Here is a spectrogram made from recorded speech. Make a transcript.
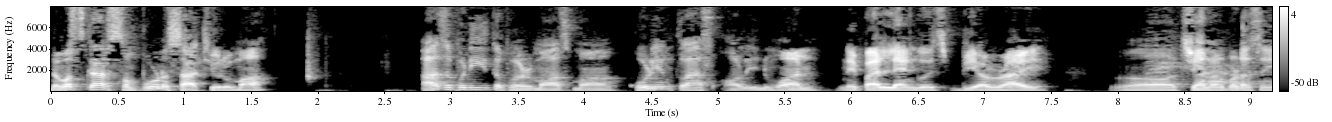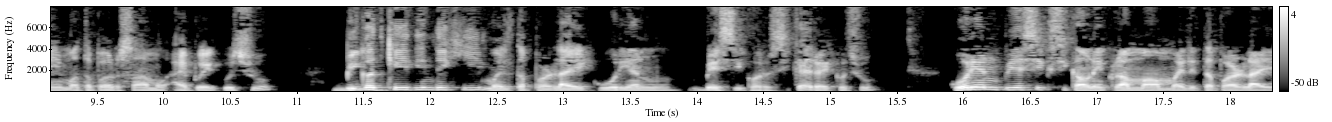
नमस्कार सम्पूर्ण साथीहरूमा। आज पनि तपाईँहरू माझमा Korean class all in one Nepali language B R च्यानलबाट चाहिँ म तपाईँहरू सामु आइपुगेको छु। विगत केही दिनदेखि मैले तपाईँहरूलाई कोरियन बेसिकहरू सिकाइरहेको छु। कोरियन बेसिक सिकाउने क्रममा मैले तपाईँहरूलाई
